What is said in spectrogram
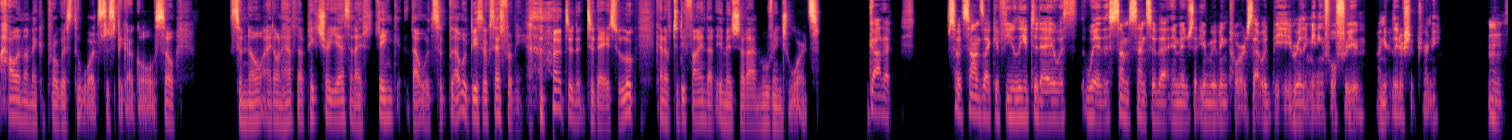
how am I making progress towards this bigger goal? So so no, I don't have that picture yet, and I think that would that would be success for me today to look kind of to define that image that I'm moving towards. Got it. So it sounds like if you leave today with with some sense of that image that you're moving towards, that would be really meaningful for you on your leadership journey. Mm.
